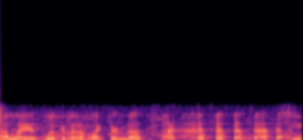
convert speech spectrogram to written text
Alea's looking at them like they're nuts.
